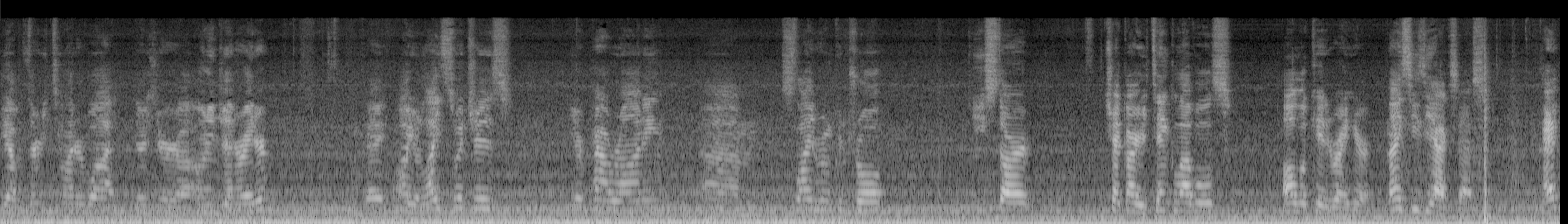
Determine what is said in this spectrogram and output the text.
You have a 3200 watt, there's your uh, Onan generator. Okay, all your light switches, your power awning, um, slide room control, key start, check out your tank levels, all located right here. Nice, easy access, okay?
